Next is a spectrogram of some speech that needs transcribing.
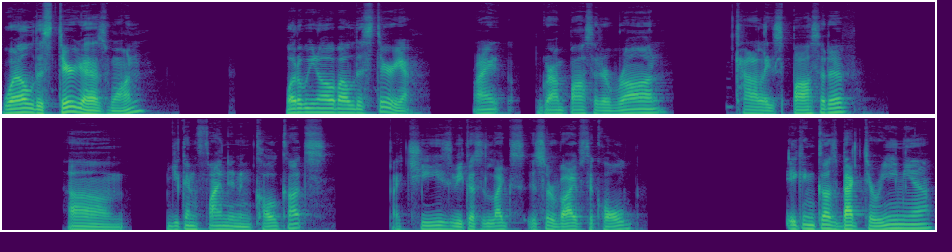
Well, Listeria has one. What do we know about Listeria? Right? Gram positive rod, catalase positive. Um, you can find it in cold cuts, like cheese, because it likes it survives the cold. It can cause bacteremia,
